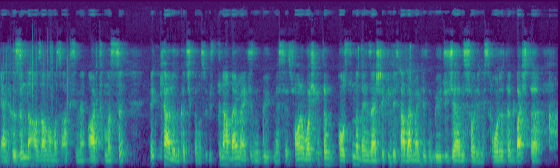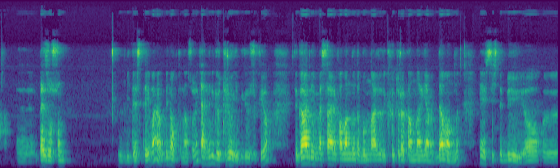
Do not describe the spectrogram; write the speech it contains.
yani hızın da azalmaması aksine artması ve karlılık açıklaması. Üstüne haber merkezini büyütmesi. Sonra Washington Post'un da benzer şekilde işte haber merkezini büyüteceğini söylemesi. Orada tabii başta Bezos'un bir desteği var ama bir noktadan sonra kendini götürüyor gibi gözüküyor. İşte Guardian vesaire falanda da bunlarda da kötü rakamlar gelmedi. Devamlı. Hepsi işte büyüyor. E,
